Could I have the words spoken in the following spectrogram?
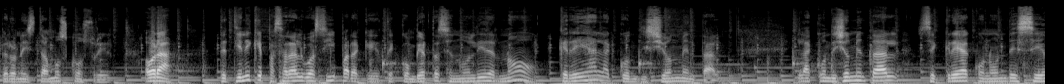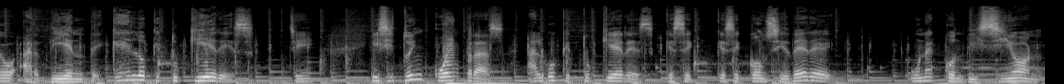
pero necesitamos construir. Ahora, ¿te tiene que pasar algo así para que te conviertas en un líder? No, crea la condición mental. La condición mental se crea con un deseo ardiente. ¿Qué es lo que tú quieres? ¿Sí? Y si tú encuentras algo que tú quieres, que se, que se considere una condición,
